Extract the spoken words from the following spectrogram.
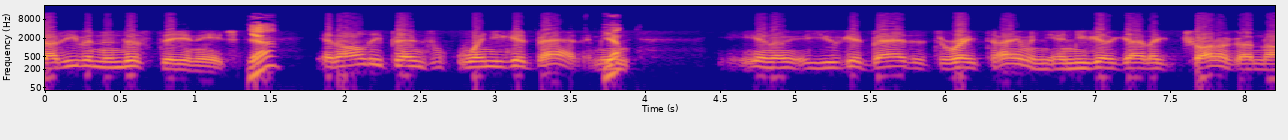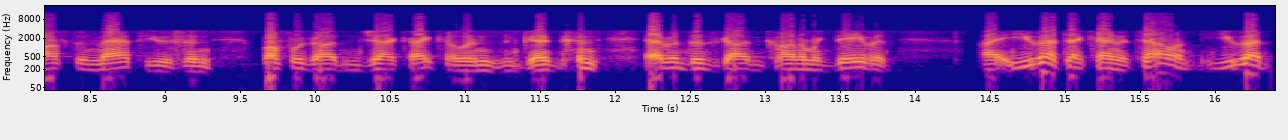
Judd, even in this day and age. Yeah. It all depends when you get bad. I mean, Yep. you know, you get bad at the right time, and, and you get a guy like Toronto got an Auston Matthews, and Buffalo gotten Jack Eichel, and, and Edmonton's gotten Connor McDavid. Uh, you got that kind of talent. You got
